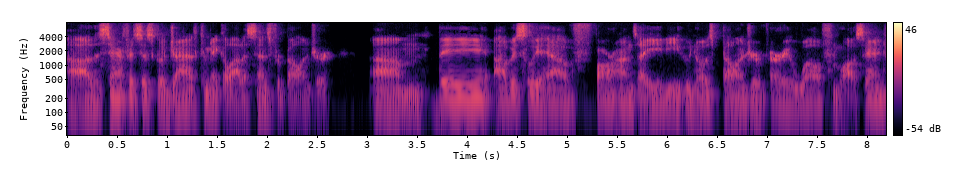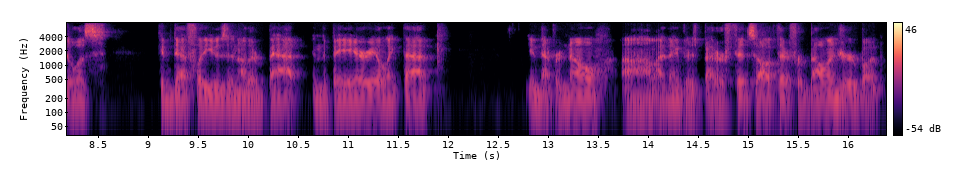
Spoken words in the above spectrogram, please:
uh, the San Francisco Giants can make a lot of sense for Bellinger. Um, they obviously have Farhan Zaidi, who knows Bellinger very well from Los Angeles. Can definitely use another bat in the Bay Area like that. You never know. Um, I think there's better fits out there for Bellinger, but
